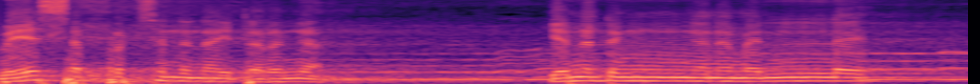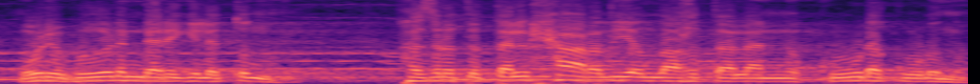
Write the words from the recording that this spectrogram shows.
വേഷപ്രച്ഛന്നനായിട്ട് ഇറങ്ങുക എന്നിട്ടിങ്ങനെ മെല്ലെ ഒരു വീടിന്റെ അരികിലെത്തുന്നു ഹസ്രത്ത് തൽഹ അലി അള്ളാഹു താലാന്ന് കൂടെ കൂടുന്നു.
